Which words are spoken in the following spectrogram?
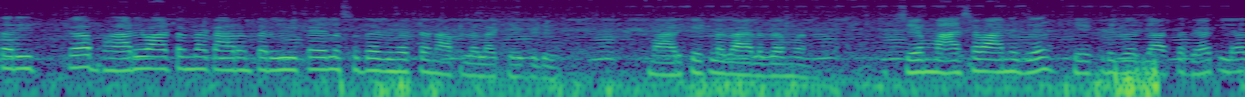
तर इतकं भारी वाटत ना कारण तर विकायला सुद्धा भेटत ना आपल्याला खेकडी. मार्केटला जायला जमन. सेम माशावाने जे खेकडी जर जास्त भेटल्या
